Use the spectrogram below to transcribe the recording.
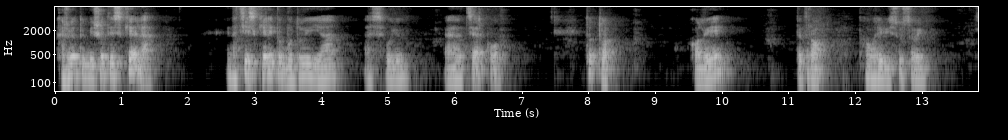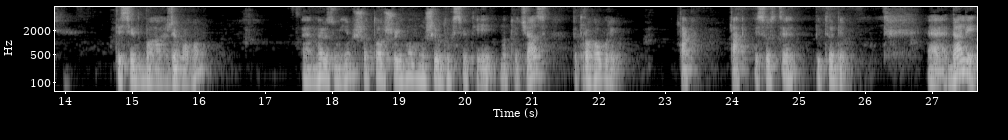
Кажу я тобі, що ти скеля, і на цій скелі побудую я свою церкву. Тобто, коли Петро говорив Ісусові, ти син Бога живого, е, ми розуміємо, що то, що йому внушив Дух Святий на той час, Петро говорив. Так, так, Ісус це підтвердив. Е, Далі,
